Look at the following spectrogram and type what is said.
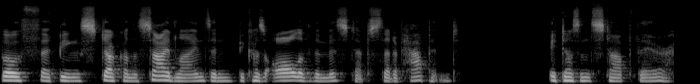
both at being stuck on the sidelines and because all of the missteps that have happened. It doesn't stop there.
